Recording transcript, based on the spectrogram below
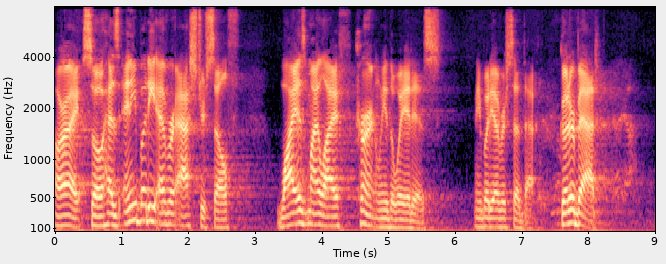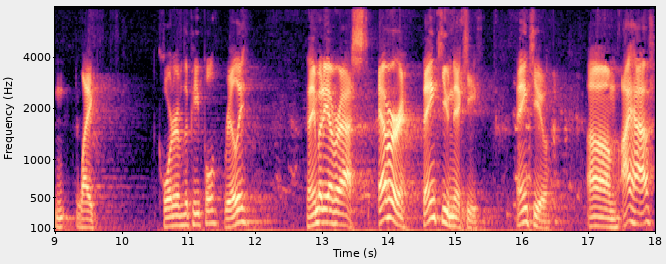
All right, so has anybody ever asked yourself, why is my life currently the way it is? Anybody ever said that? Good or bad? Like quarter of the people? Really? Anybody ever asked? Ever? Thank you, Nikki. Thank you. Um, I have.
